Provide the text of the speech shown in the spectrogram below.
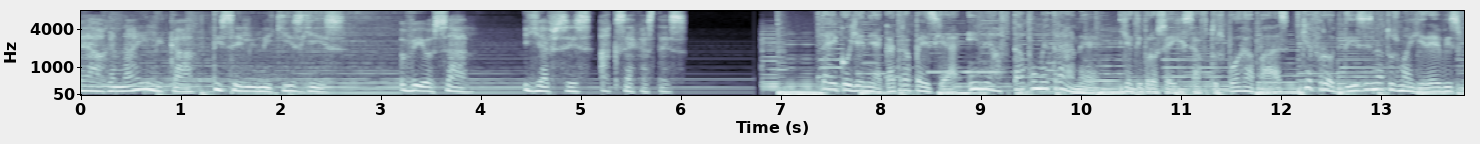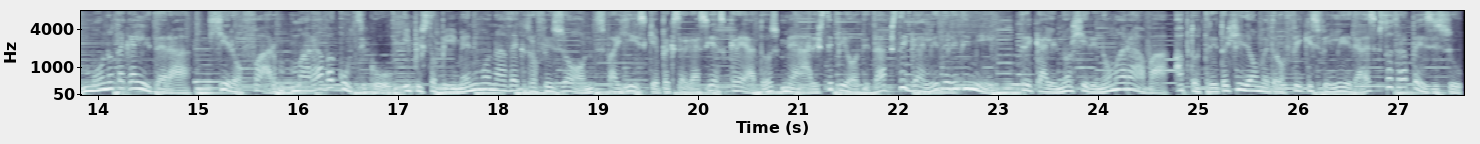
με αγνά υλικά της ελληνικής γης. Βιοσάλ. Γεύσεις αξέχαστες. Τα οικογενειακά τραπέζια είναι αυτά που μετράνε. Γιατί προσέχεις αυτούς που αγαπάς και φροντίζεις να τους μαγειρεύεις μόνο τα καλύτερα. Χειροφάρμ Μαράβα Κούτσικου. Η πιστοποιημένη μονάδα εκτροφής ζώων, σφαγής και επεξεργασίας κρέατος με άριστη ποιότητα στην καλύτερη τιμή. Τρικαλινό χοιρινό Μαράβα. Από το τρίτο χιλιόμετρο φύκης φιλήρας στο τραπέζι σου.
